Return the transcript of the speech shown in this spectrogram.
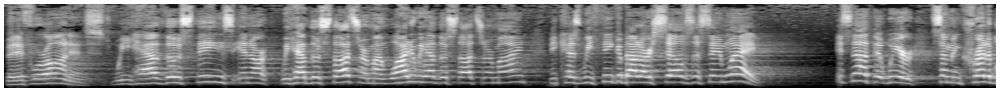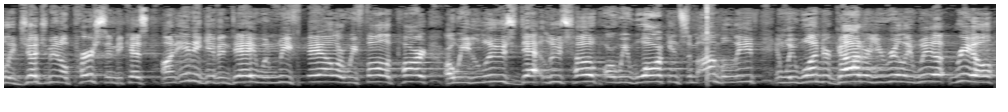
But if we're honest, we have those things in our, we have those thoughts in our mind. Why do we have those thoughts in our mind? Because we think about ourselves the same way. It's not that we are some incredibly judgmental person because on any given day when we fail or we fall apart or we lose debt, lose hope or we walk in some unbelief and we wonder, God, are you really real?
